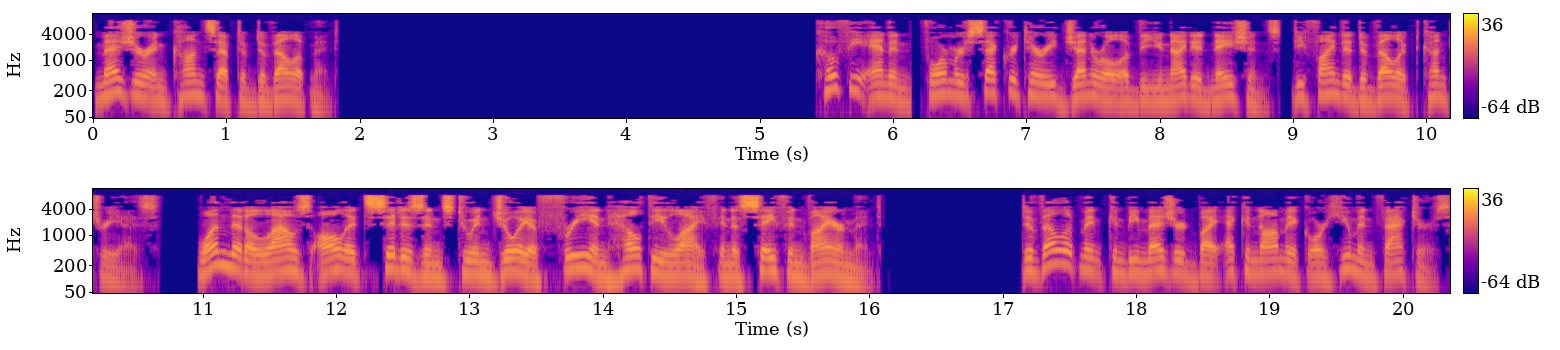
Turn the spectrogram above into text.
Measure and concept of development. Kofi Annan, former Secretary-General of the United Nations, defined a developed country as one that allows all its citizens to enjoy a free and healthy life in a safe environment." Development can be measured by economic or human factors.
